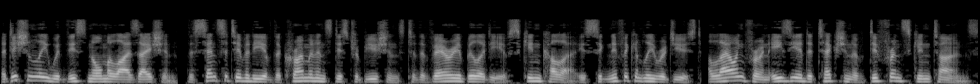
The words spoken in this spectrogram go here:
Additionally with this normalization, the sensitivity of the chrominance distributions to the variability of skin color is significantly reduced, allowing for an easier detection of different skin tones.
